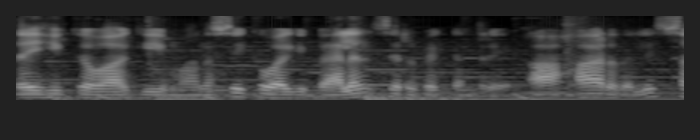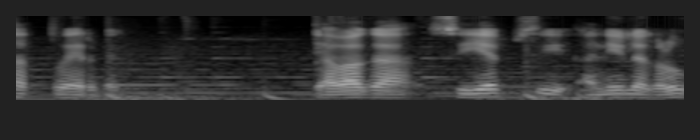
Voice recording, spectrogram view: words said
ದೈಹಿಕವಾಗಿ, ಮಾನಸಿಕವಾಗಿ ಬ್ಯಾಲೆನ್ಸ್ ಇರಬೇಕಂದ್ರೆ ಆಹಾರದಲ್ಲಿ ಸತ್ವ ಇರಬೇಕು. ಯಾವಾಗ ಸಿ ಎಫ್ ಸಿ ಅನಿಲಗಳು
